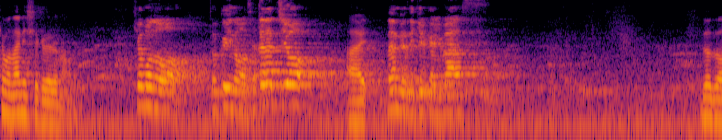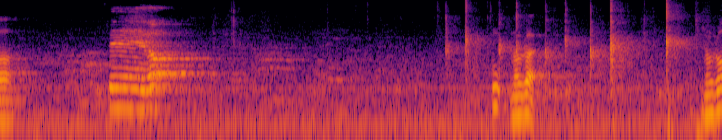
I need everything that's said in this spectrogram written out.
今日何してくれるの？今日もの得意の逆立ちをはい。何秒できるか見ます。どうぞ。せーの。お長い。長っ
